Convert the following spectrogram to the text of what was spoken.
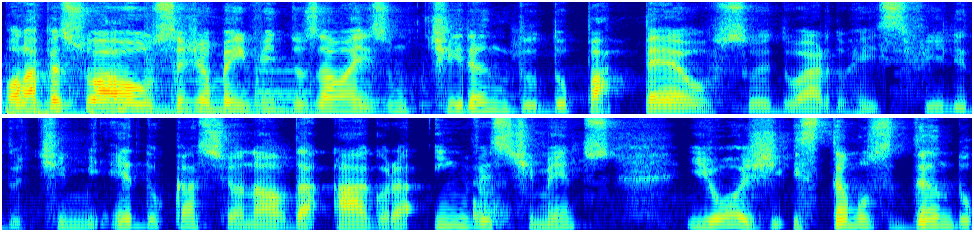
Olá pessoal, sejam bem-vindos a mais um Tirando do Papel. Sou Eduardo Reis Filho do time educacional da Agora Investimentos e hoje estamos dando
